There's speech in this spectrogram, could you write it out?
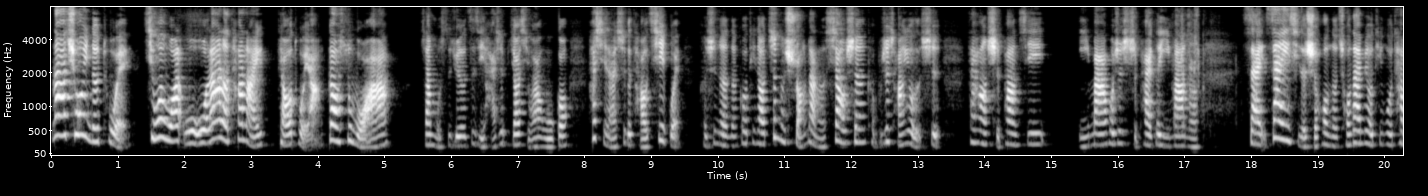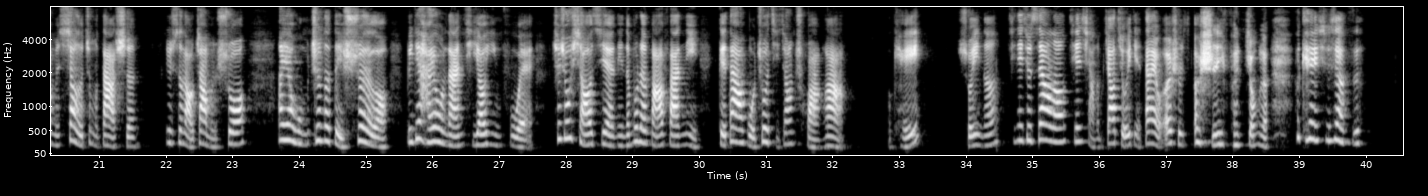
拉蚯蚓的腿，请问我我我拉了他哪一条腿啊？告诉我啊！”詹姆斯觉得自己还是比较喜欢蜈蚣，他显然是个淘气鬼，可是呢，能够听到这么爽朗的笑声可不是常有的事。他和史胖基姨妈或是史派克姨妈呢？在在一起的时候呢，从来没有听过他们笑得这么大声。律师老丈们说：“哎呀，我们真的得睡了，明天还有难题要应付。”哎，蜘蛛小姐，你能不能麻烦你给大伙做几张床啊？OK，所以呢，今天就这样咯。今天想的比较久一点，大概有二十二十一分钟了。OK，是这样子。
